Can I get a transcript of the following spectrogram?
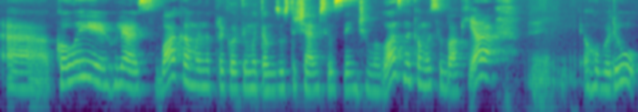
Е, коли гуляю з собаками, наприклад, і ми там зустрічаємося з іншими власниками собак, я говорю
